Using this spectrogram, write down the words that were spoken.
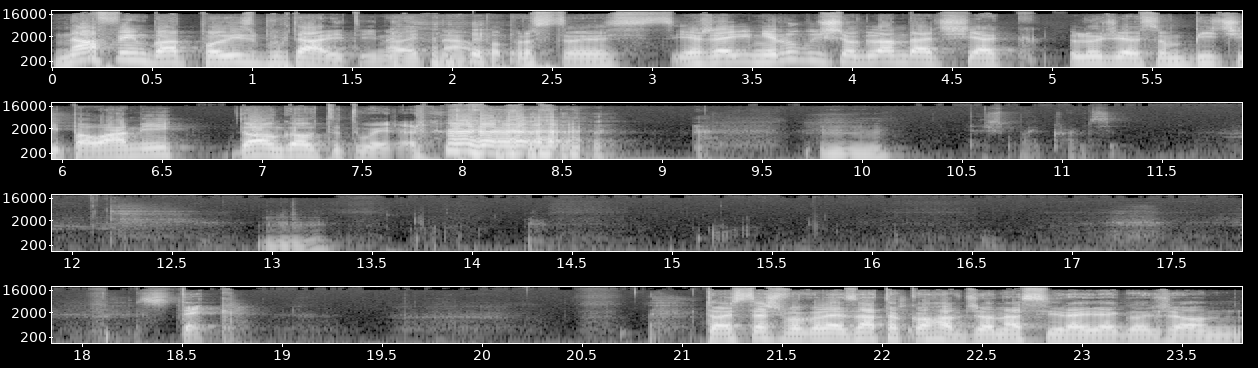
Nothing but police brutality right now. Po prostu jest. Jeżeli nie lubisz oglądać, jak ludzie są bici pałami, Don't go to Twitter. Też Mike Ramsey. Stick. To jest też w ogóle, za to kocham Johna Cirelliego, że on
